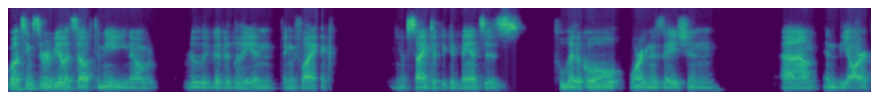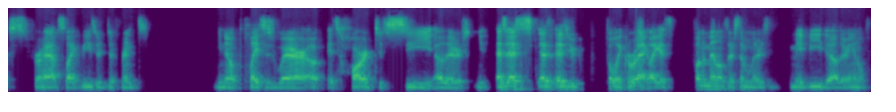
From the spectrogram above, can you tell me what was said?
well, it seems to reveal itself to me, you know, really vividly in things like, you know, scientific advances, political organization, um, in the arts, perhaps. Like these are different, you know, places where uh, it's hard to see others. As as as as you're totally correct. Like as fundamentals are similar as may be to other animals,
